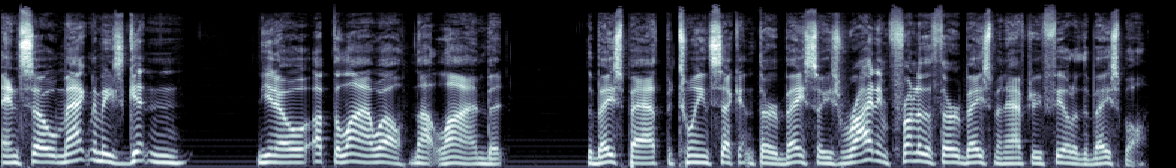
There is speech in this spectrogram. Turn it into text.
And so MacNamee's getting, you know, up the line. Well, not line, but the base path between second and third base. So he's right in front of the third baseman after he fielded the baseball.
